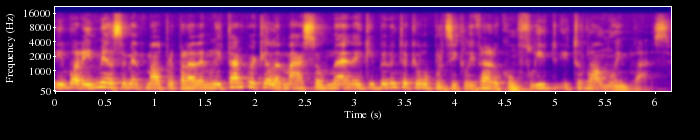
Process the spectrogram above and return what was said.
embora imensamente mal preparada militar, com aquela massa humana e equipamento, acabou por desequilibrar o conflito e torná-lo num impasse.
